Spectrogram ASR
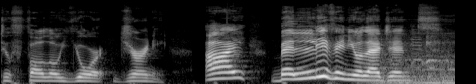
to follow your journey. I believe in you, legends.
